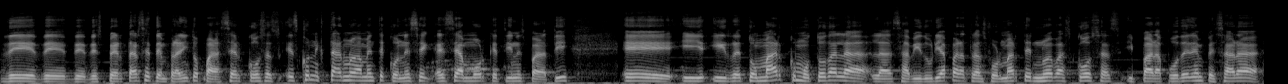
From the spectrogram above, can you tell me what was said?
de, de- de despertarse tempranito para hacer cosas, es conectar nuevamente con ese, ese amor que tienes para ti. eh, y, y retomar como toda la, la sabiduría para transformarte en nuevas cosas y para poder empezar a,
